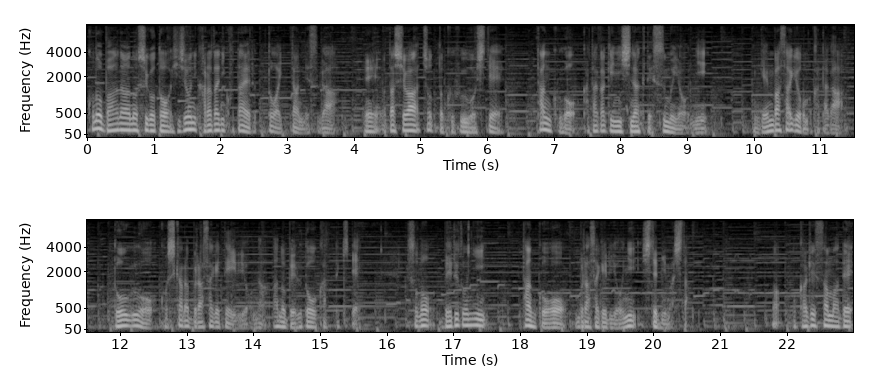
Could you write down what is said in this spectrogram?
このバーナーの仕事非常に体に応えるとは言ったんですが、えー、私はちょっと工夫をしてタンクを肩掛けにしなくて済むように現場作業の方が道具を腰からぶら下げているようなあのベルトを買ってきてそのベルトにタンクをぶら下げるようにしてみました、まあ、おかげさまで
